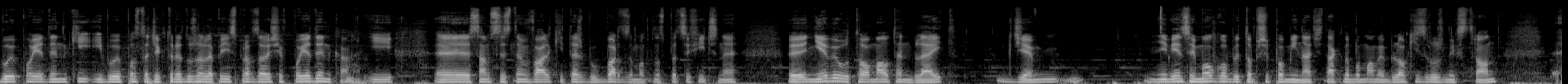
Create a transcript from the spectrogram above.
były pojedynki i były postacie, które dużo lepiej sprawdzały się w pojedynkach. No. I y, sam system walki też był bardzo mocno specyficzny. Y, nie był to Mountain Blade, gdzie mniej więcej mogłoby to przypominać, tak? No bo mamy bloki z różnych stron. E,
